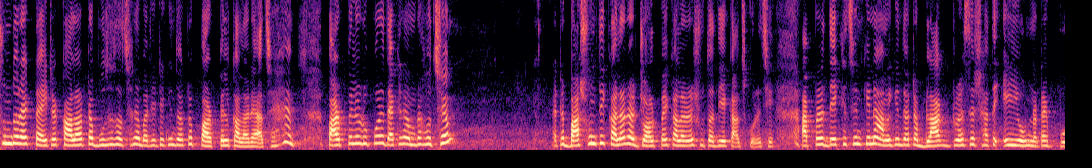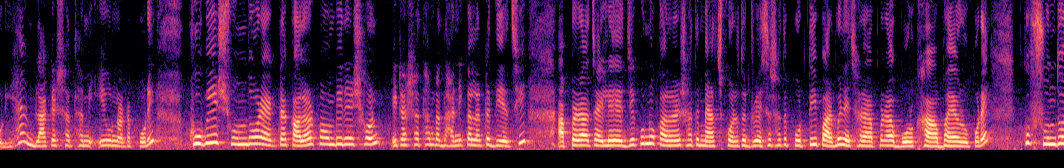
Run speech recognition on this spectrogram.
সুন্দর একটা, এটার কালারটা বোঝা যাচ্ছে না বাট এটা কিন্তু একটা পার্পেল কালারে আছে হ্যাঁ? পার্পেলের উপরে দেখেন আমরা হচ্ছে একটা বাসন্তী কালার আর জলপাই কালারের সুতা দিয়ে কাজ করেছি। আপনারা দেখেছেন কিনা? আমি কিন্তু একটা ব্ল্যাক ড্রেসের সাথে এই ওড়নাটা পরি। হ্যাঁ ব্ল্যাকের সাথে আমি এই ওড়নাটা পরি। খুবই সুন্দর একটা কালার কম্বিনেশন এটার সাথে আমরা ধানি কালারটা দিয়েছি। আপনারা চাইলে যে কোনো কালারের সাথে ম্যাচ করে তো ড্রেসের সাথে পরতেই পারবেন। এছাড়া আপনারা বোরখা, ভাইয়ের উপরে খুব সুন্দর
